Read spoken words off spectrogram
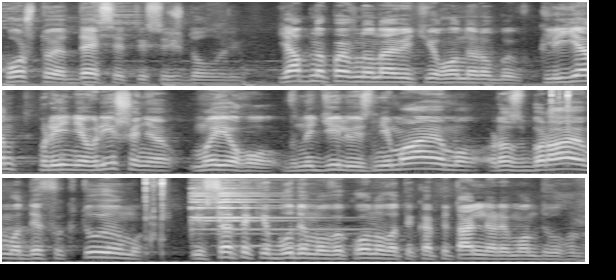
коштує 10 тисяч доларів. Я б напевно навіть його не робив. Клієнт прийняв рішення. Ми його в неділю знімаємо, розбираємо, дефектуємо і все-таки будемо виконувати капітальний ремонт двигуна.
